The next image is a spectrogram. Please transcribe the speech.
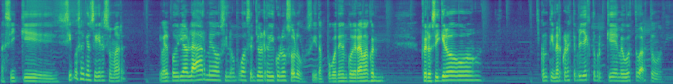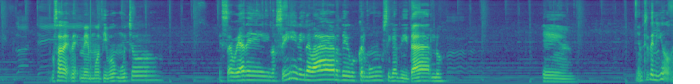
Así que, si pues alguien se quiere sumar, igual podría hablarme o si no, puedo hacer yo el ridículo solo. Si tampoco tengo drama con. Pero sí quiero continuar con este proyecto porque me gustó harto, O sea, me, me motivó mucho esa weá de, no sé, de grabar, de buscar música, de editarlo eh, entretenido.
